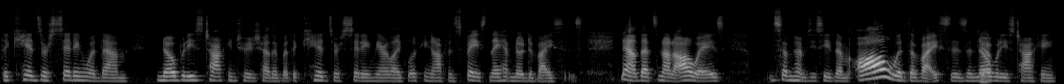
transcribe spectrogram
The kids are sitting with them. Nobody's talking to each other, but the kids are sitting there like looking off in space and they have no devices. Now, that's not always. Sometimes you see them all with devices and Yep. nobody's talking.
